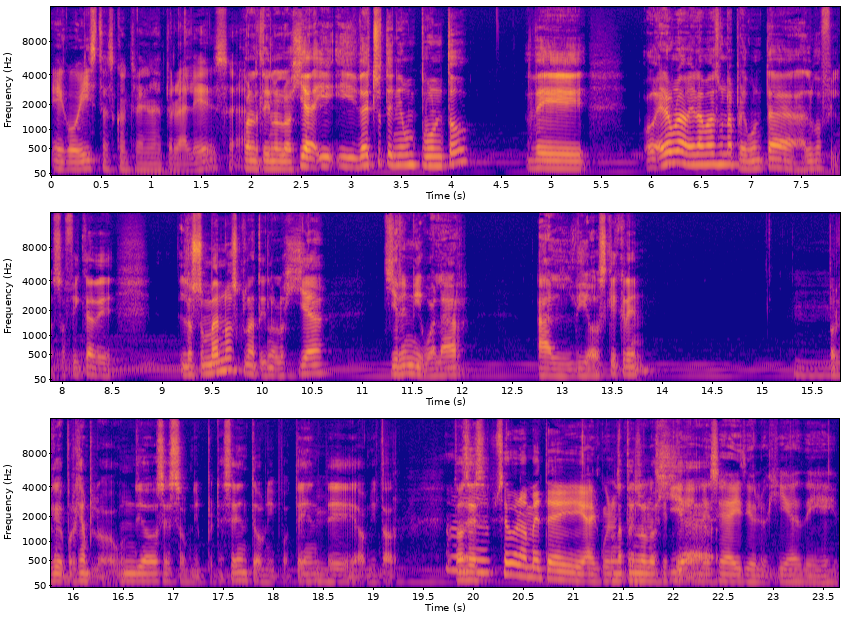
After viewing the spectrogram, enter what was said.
egoístas contra la naturaleza. Con la tecnología. Y, y, de hecho tenía un punto de... Era, una, era más una pregunta algo filosófica de... ¿Los humanos con la tecnología quieren igualar al Dios que creen? Mm. Porque, por ejemplo, un Dios es omnipresente, omnipotente, mm. Entonces, eh, seguramente hay algunas tecnología... que tienen esa ideología de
